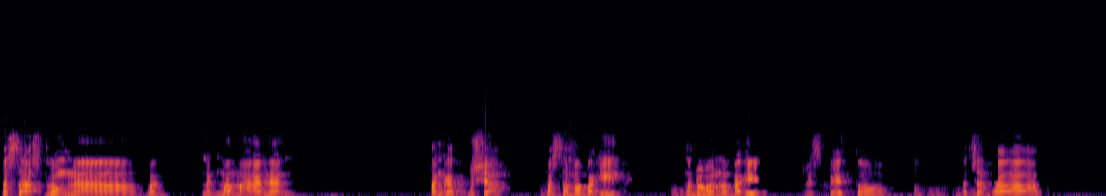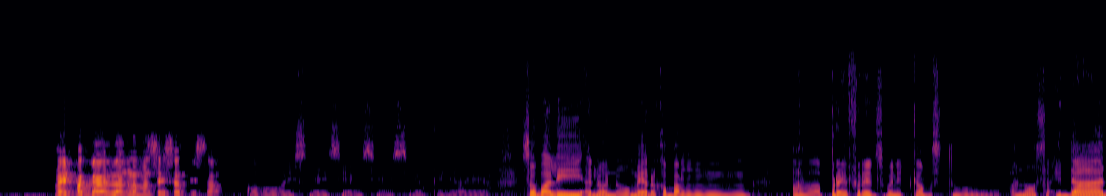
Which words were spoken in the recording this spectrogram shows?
basta as long na mag, nagmamahalan, tanggap mo siya. Basta mabait. oo, Number one, mabait, respeto, Oo, oo, at saka may paggalang naman sa isa't isa. Oo, I see, I see, I see, I see. Okay, yeah, yeah, yeah. So, bali, ano, no, meron ka bang ah, preference when it comes to, ano, sa edad?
